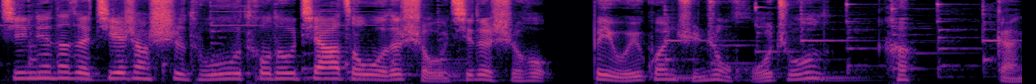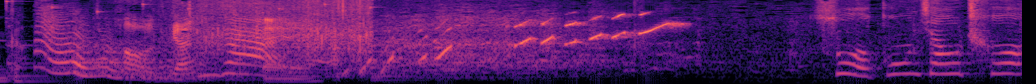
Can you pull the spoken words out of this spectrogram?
今天他在街上试图偷偷夹走我的手机的时候，被围观群众活捉了。哼。尴尬，好尴尬呀。坐公交车，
